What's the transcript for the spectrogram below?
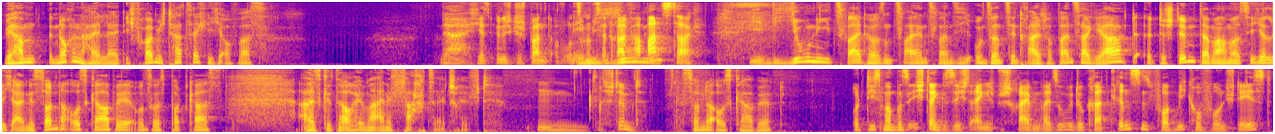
Wir haben noch ein Highlight. Ich freue mich tatsächlich auf was. Ja, jetzt bin ich gespannt auf unseren Im Zentralverbandstag. Juni, Im Juni 2022 unseren Zentralverbandstag. Ja, das stimmt. Da machen wir sicherlich eine Sonderausgabe unseres Podcasts. Aber es gibt auch immer eine Fachzeitschrift. Mhm, das stimmt. Sonderausgabe. Und diesmal muss ich dein Gesicht eigentlich beschreiben, weil so wie du gerade grinsend vor dem Mikrofon stehst,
